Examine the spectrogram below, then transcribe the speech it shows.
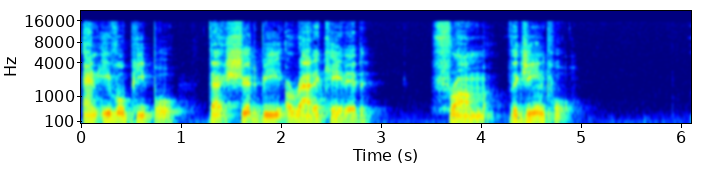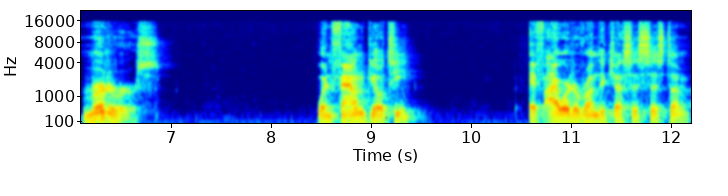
and evil people that should be eradicated from the gene pool. Murderers, when found guilty, if I were to run the justice system,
